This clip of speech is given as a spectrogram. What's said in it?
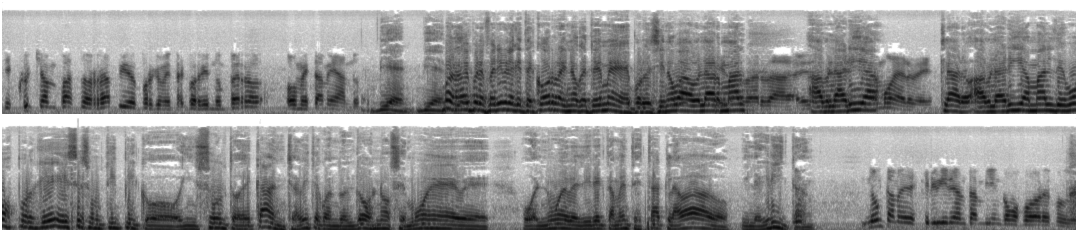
si escuchan pasos rápidos es porque me está corriendo un perro o me está meando. Bien, bien. Bueno, bien. es preferible que te corra y no que te mee, porque si no va a hablar Sí, mal, verdad, es- hablaría, muerde. claro, hablaría mal de vos porque ese es un típico insulto de cancha, ¿viste? Cuando el 2 no se mueve o el 9 directamente está clavado y le gritan. Nunca me describieron tan bien como jugador de fútbol.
